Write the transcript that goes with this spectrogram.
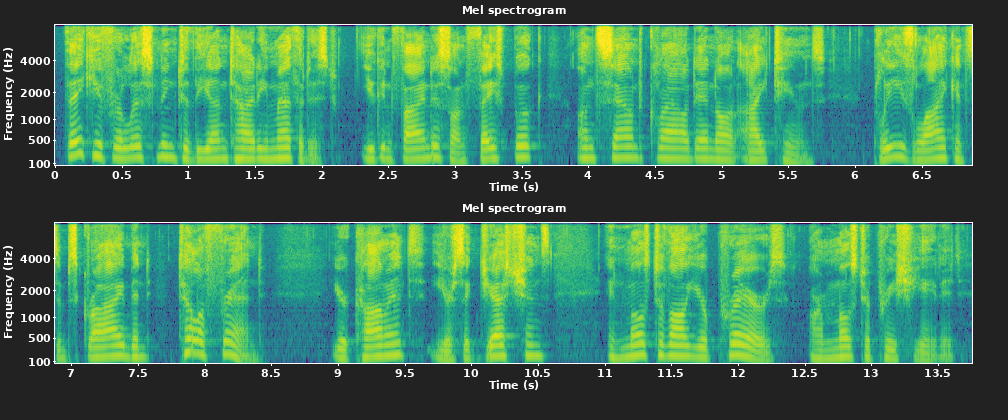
Thank you for listening to The Untidy Methodist. You can find us on Facebook, on SoundCloud, and on iTunes. Please like and subscribe and tell a friend. Your comments, your suggestions, and most of all, your prayers are most appreciated.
